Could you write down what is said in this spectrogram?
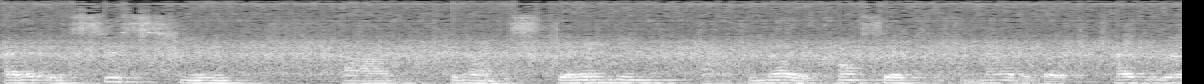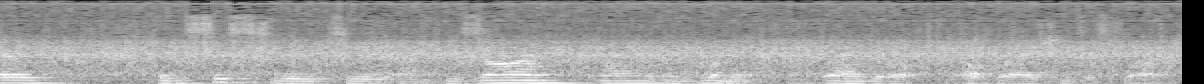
And it assists you um, in understanding, uh, if you know the concepts, if you know the vocabulary, it assists you to um, design, plan, and implement a range of op- operations as well.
